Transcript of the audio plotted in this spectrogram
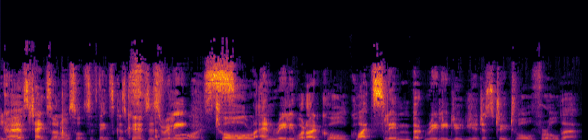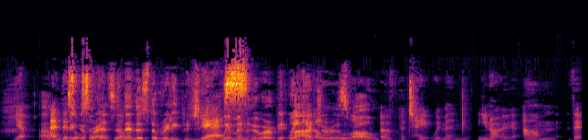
you know- curves takes on all sorts of things because curves is really course. tall and really what I'd call quite slim, but really you- you're just too tall for all the Yep. um, and there's bigger also brands. the, the, and then there's the really petite Yes. women who are a bit we get larger a as lot well. of petite women, you know, um, that,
